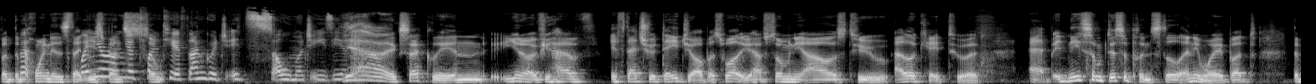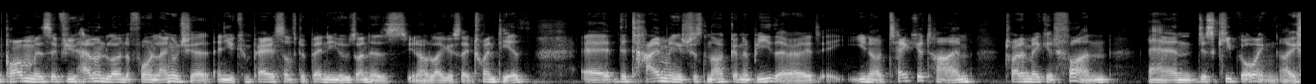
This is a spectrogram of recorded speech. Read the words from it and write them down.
But the point is that when you you're spend on your so 20th language it's so much easier yeah, exactly. And you know, if you have, if that's your day job as well, you have so many hours to allocate to it. It needs some discipline still, anyway. But the problem is, if you haven't learned a foreign language yet, and you compare yourself to Benny, who's on his, you know, like you say, twentieth, uh, the timing is just not going to be there. It, you know, take your time, try to make it fun, and just keep going. Like,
